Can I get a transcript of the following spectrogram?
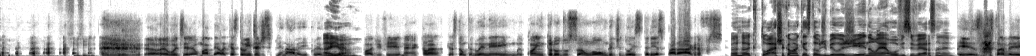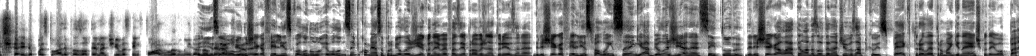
Não, eu vou dizer, é uma bela questão interdisciplinar aí, por exemplo. Aí, né? Pode vir, né? Aquela questão que é do Enem, com a introdução longa de dois, três parágrafos. Aham, que tu acha que é uma questão de biologia e não é, ou vice-versa, né? Exatamente. Aí depois tu olha para as alternativas, tem fórmula no meio das Isso, é, alternativas. o aluno chega feliz, que o aluno, o aluno sempre começa por biologia quando ele vai fazer a prova de natureza, né? Ele chega feliz, falou em sangue, ah, biologia, né? Sei tudo. Ele chega lá, tem lá nas alternativas, ah, porque o espectro eletromagnético, daí, opa.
